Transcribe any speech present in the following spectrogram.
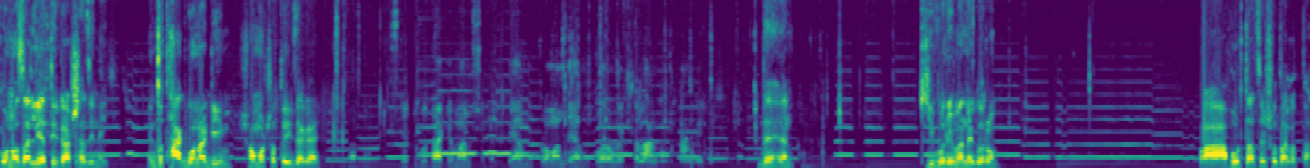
কোনো জালিয়াতির কার সাজি নাই। কিন্তু থাকব না ডিম সমস্যা তো এই জায়গায়। দেখেন কি পরিমাণে গরম। পা পড়তাছে সোদা কথা।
